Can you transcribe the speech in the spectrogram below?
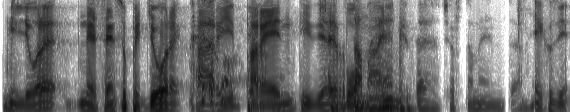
Migliore nel senso peggiore, cari parenti del buon Mike. certamente, certamente. E così.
